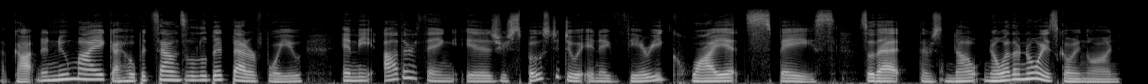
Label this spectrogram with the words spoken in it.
I've gotten a new mic. I hope it sounds a little bit better for you. And the other thing is you're supposed to do it in a very quiet space so that there's no no other noise going on.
